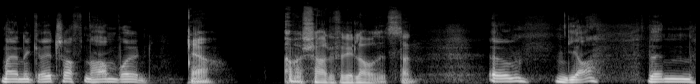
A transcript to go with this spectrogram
meine Gerätschaften haben wollen. Ja. Aber schade für die Lausitz dann. Ähm, ja, wenn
